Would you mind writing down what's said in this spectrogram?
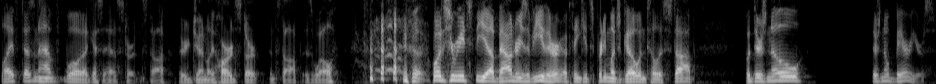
Life doesn't have, well, I guess it has start and stop. They're generally hard start and stop as well. Once you reach the uh, boundaries of either, I think it's pretty much go until it's stop. But there's no, there's no barriers.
